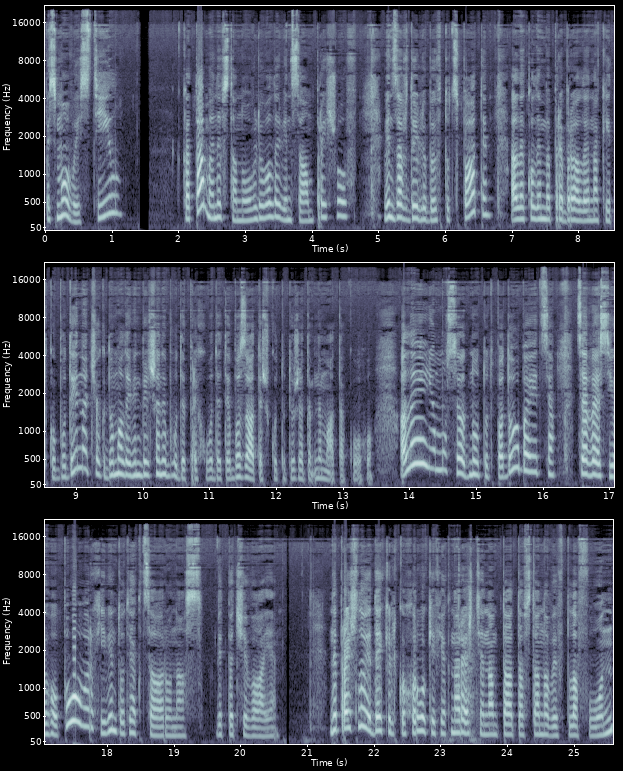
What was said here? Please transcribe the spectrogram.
письмовий стіл. Кота ми не встановлювали, він сам прийшов. Він завжди любив тут спати, але коли ми прибрали накидку будиночок, думали, він більше не буде приходити, бо затишку тут уже нема такого. Але йому все одно тут подобається. Це весь його поверх, і він тут як цар у нас відпочиває. Не пройшло і декількох років, як нарешті нам тата встановив плафон.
